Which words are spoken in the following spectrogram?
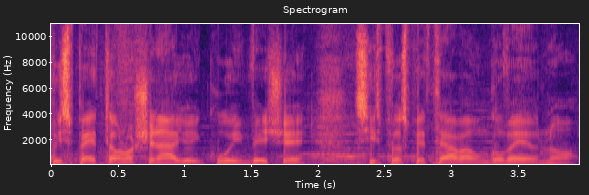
rispetto a uno scenario in cui invece si prospettava un governo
